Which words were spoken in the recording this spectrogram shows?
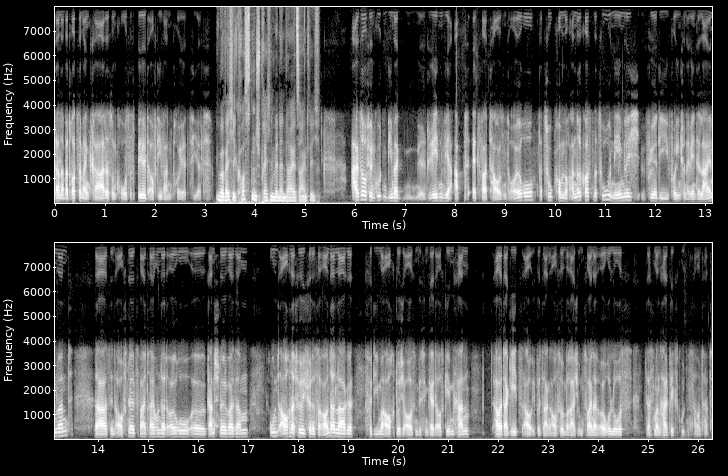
dann aber trotzdem ein gerades und großes Bild auf die Wand projiziert. Über welche Kosten sprechen wir denn da jetzt eigentlich? Also für einen guten Beamer reden wir ab etwa 1000 Euro. Dazu kommen noch andere Kosten dazu, nämlich für die vorhin schon erwähnte Leinwand. Da sind auch schnell 200, 300 Euro äh, ganz schnell beisammen. Und auch natürlich für eine Surround-Anlage, für die man auch durchaus ein bisschen Geld ausgeben kann. Aber da geht es auch, ich würde sagen, auch so im Bereich um 200 Euro los, dass man halbwegs guten Sound hat.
